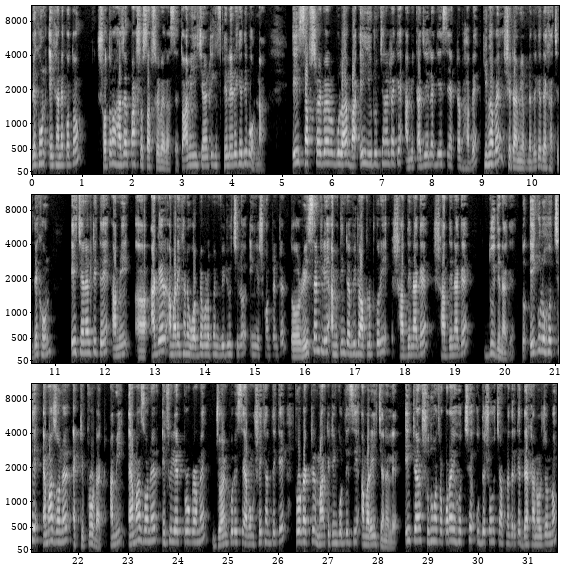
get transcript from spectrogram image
দেখুন, এখানে কত? সতেরো হাজার পাঁচশো সাবস্ক্রাইবার আছে। তো আমি এই চ্যানেলটিকে ফেলে রেখে দিব? না। এই সাবস্ক্রাইবারগুলা বা এই ইউটিউব চ্যানেলটাকে আমি কাজে লাগিয়েছি একটা ভাবে। কীভাবে? সেটা আমি আপনাদেরকে দেখাচ্ছি। দেখুন, এই চ্যানেলটিতে আমি আগের আমার এখানে ওয়েব ডেভেলপমেন্ট ভিডিও ছিল ইংলিশ কন্টেন্টের তো রিসেন্টলি আমি তিনটা ভিডিও আপলোড করি। সাত দিন আগে, সাত দিন আগে দুই দিন আগে। তো এইগুলো হচ্ছে অ্যামাজনের একটি প্রোডাক্ট আমি অ্যামাজনের এফিলিয়েট প্রোগ্রামে জয়েন করেছি এবং সেখান থেকে প্রোডাক্টের মার্কেটিং করতেছি আমার এই চ্যানেলে এইটা শুধুমাত্র করাই হচ্ছে, উদ্দেশ্য হচ্ছে আপনাদেরকে দেখানোর জন্য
